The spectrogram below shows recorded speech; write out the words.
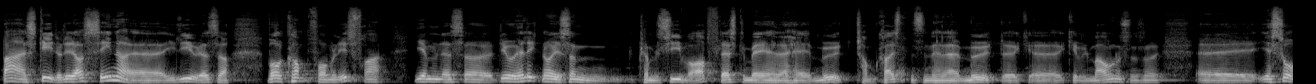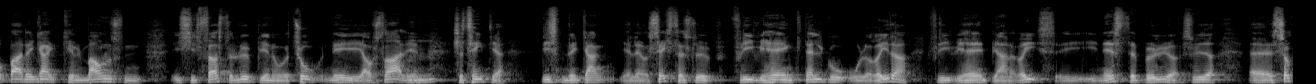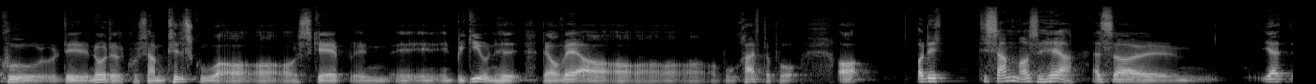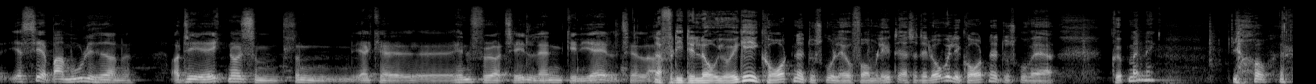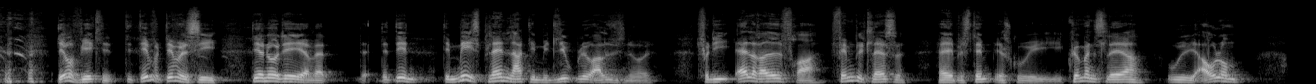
bare er sket, og det er også senere uh, i livet. Altså, hvor kom Formel 1 fra? Jamen altså, det er jo heller ikke noget, jeg sådan, kan man sige, var opflasket med, at have mødt Tom Christensen, eller have mødt uh, Kevin Magnussen. Sådan noget. Uh, jeg så bare dengang Kevin Magnussen i sit første løb bliver nummer to nede i Australien, mm-hmm. så tænkte jeg, Ligesom dengang jeg lavede seksdagsløb, fordi vi havde en knaldgod Ole Ritter, fordi vi havde en Bjarne Ries i, i næste bølge osv., øh, så kunne det noget, der kunne samle tilskuere og, og, og skabe en, en, en begivenhed, der var værd at, at, at, at bruge kræfter på. Og, og det, det samme også her. Altså, øh, jeg, jeg ser bare mulighederne, og det er ikke noget, som sådan, jeg kan øh, henføre til et eller andet genialt. Eller, Nå, fordi det lå jo ikke i kortene, at du skulle lave Formel 1. Altså, det lå vel i kortene, at du skulle være købmand, ikke? Jo, det var virkelig, det, det, var, det vil jeg sige, det er noget af det, jeg har været, det, det, det mest planlagte i mit liv blev aldrig til noget. Fordi allerede fra 5. klasse havde jeg bestemt, at jeg skulle i købmandslærer ude i Aulum,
